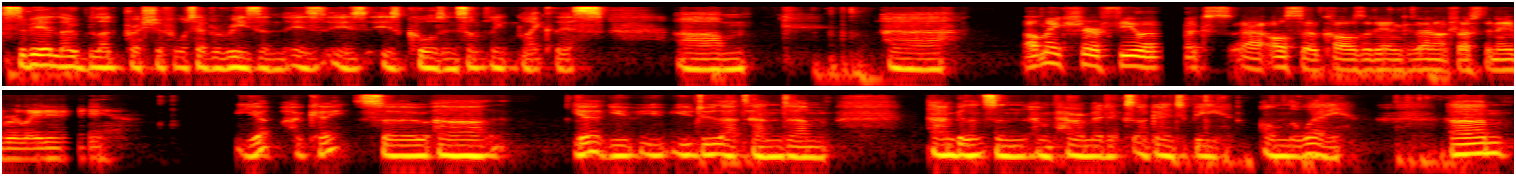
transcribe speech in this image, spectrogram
severe low blood pressure for whatever reason is is is causing something like this. Um, uh, I'll make sure Felix uh, also calls it in because I don't trust the neighbor lady. Yep. Okay. So, uh, yeah, you, you, you do that, and um, ambulance and, and paramedics are going to be on the way. Um,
